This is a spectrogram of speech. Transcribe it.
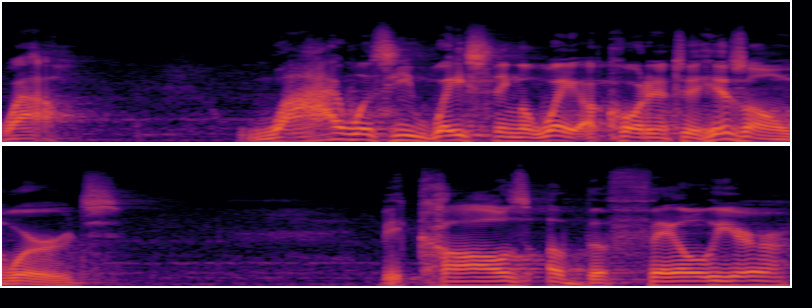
Wow. Why was he wasting away, according to his own words? Because of the failure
